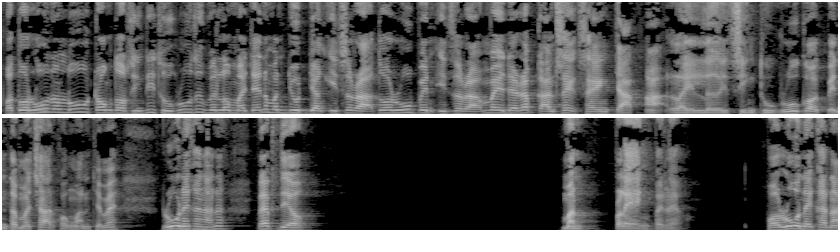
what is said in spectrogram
พอตัวรู้ต้องรู้ตรงต่อสิ่งที่ถูกรู้ซึ่งเป็นลมหายใจนั้นมันหยุดอย่างอิสระ ตัวรู้เป็นอิสระไม่ได้รับการแทรกแซงจากอะไรเลย สิ่งถูกรู้ก็เป็นธรรมชาติของมันใช่ไหมรู้ในขณะนั้นแป๊บเดียว มันแปลงไปแล้ว พอรู้ในขณะ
